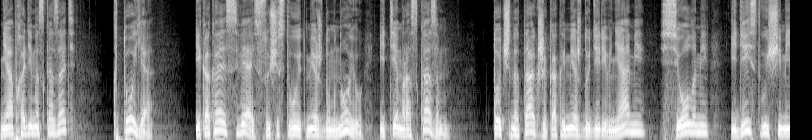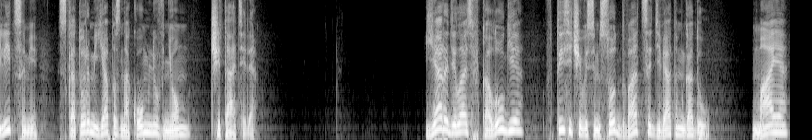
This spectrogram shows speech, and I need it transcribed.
необходимо сказать, кто я и какая связь существует между мною и тем рассказом, точно так же, как и между деревнями, селами и действующими лицами, с которыми я познакомлю в нем читателя. Я родилась в Калуге в 1829 году, мая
